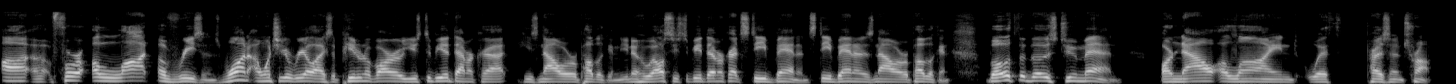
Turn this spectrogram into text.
uh, uh, for a lot of reasons. One, I want you to realize that Peter Navarro used to be a Democrat. He's now a Republican. You know who else used to be a Democrat? Steve Bannon. Steve Bannon is now a Republican. Both of those two men are now aligned with President Trump.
